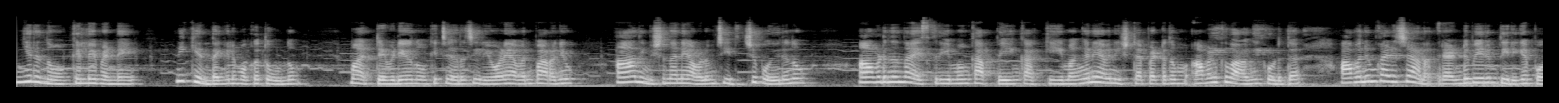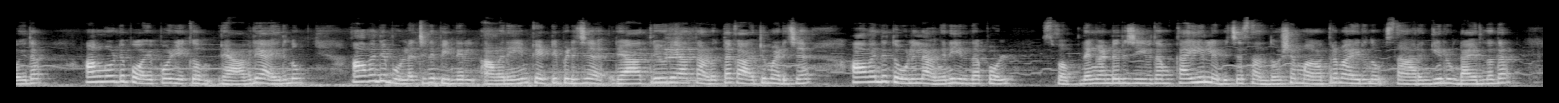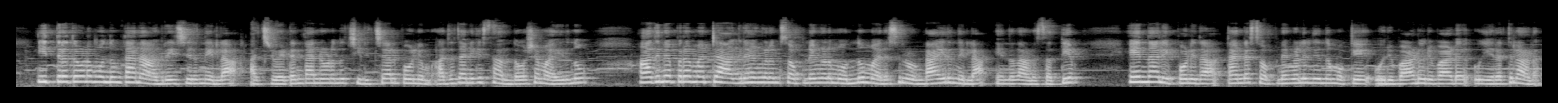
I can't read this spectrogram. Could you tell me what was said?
ഇങ്ങനെ നോക്കല്ലേ പെണ്ണേ എനിക്ക് എന്തെങ്കിലുമൊക്കെ തോന്നും. മറ്റെവിടെയോ നോക്കി ചെറു ചിരിയോടെ അവൻ പറഞ്ഞു ആ നിമിഷം തന്നെ അവളും ചിരിച്ചു പോയിരുന്നു. അവിടെ നിന്ന് ഐസ്ക്രീമും കപ്പയും കക്കിയും അങ്ങനെ അവൻ ഇഷ്ടപ്പെട്ടതും അവൾക്ക് വാങ്ങിക്കൊടുത്ത് അവനും കഴിച്ചാണ് രണ്ടുപേരും തിരികെ പോയത്. അങ്ങോട്ട് പോയപ്പോഴേക്കും രാവിലെ ആയിരുന്നു. അവന്റെ ബുള്ളറ്റിന് പിന്നിൽ അവനെയും കെട്ടിപ്പിടിച്ച് രാത്രിയുടെ ആ തണുത്ത കാറ്റുമടിച്ച് അവന്റെ തോളിൽ അങ്ങനെ ഇരുന്നപ്പോൾ സ്വപ്നം കണ്ടൊരു ജീവിതം കയ്യിൽ ലഭിച്ച സന്തോഷം മാത്രമായിരുന്നു സാരംഗിയിൽ ഉണ്ടായിരുന്നത്. ഇത്രത്തോളം ഒന്നും താൻ ആഗ്രഹിച്ചിരുന്നില്ല. അച്ചുവേട്ടൻ തന്നോടൊന്ന് ചിരിച്ചാൽ പോലും അത് തനിക്ക് സന്തോഷമായിരുന്നു. അതിനപ്പുറം മറ്റാഗ്രഹങ്ങളും സ്വപ്നങ്ങളും ഒന്നും മനസ്സിലുണ്ടായിരുന്നില്ല എന്നതാണ് സത്യം. എന്നാൽ ഇപ്പോൾ ഇതാ തന്റെ സ്വപ്നങ്ങളിൽ നിന്നുമൊക്കെ ഒരുപാട് ഒരുപാട് ഉയരത്തിലാണ്.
